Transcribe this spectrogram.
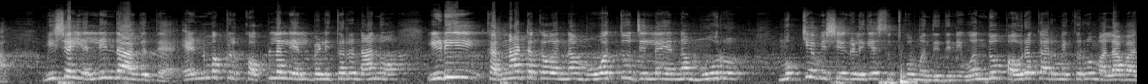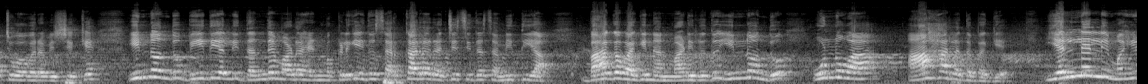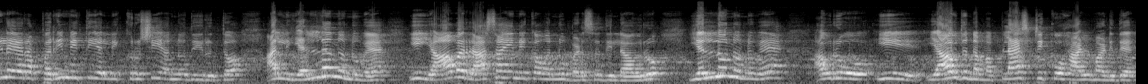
ವಿಷ ಎಲ್ಲಿಂದ ಆಗುತ್ತೆ? ಹೆಣ್ಮಕ್ಳು ಕೊಪ್ಪಲಲ್ಲಿ ಎಲ್ಲಿ ಬೆಳೀತಾರೋ ನಾನು ಇಡೀ ಕರ್ನಾಟಕವನ್ನು, ಮೂವತ್ತು ಜಿಲ್ಲೆಯನ್ನು ಮೂರು ಮುಖ್ಯ ವಿಷಯಗಳಿಗೆ ಸುತ್ಕೊಂಡ್ಬಂದಿದ್ದೀನಿ ಒಂದು ಪೌರ ಮಲ ಮಲಬಾಚುವವರ ವಿಷಯಕ್ಕೆ, ಇನ್ನೊಂದು ಬೀದಿಯಲ್ಲಿ ದಂಧೆ ಮಾಡೋ ಹೆಣ್ಮಕ್ಳಿಗೆ ಇದು ಸರ್ಕಾರ ರಚಿಸಿದ ಸಮಿತಿಯ ಭಾಗವಾಗಿ ನಾನು ಮಾಡಿರೋದು. ಇನ್ನೊಂದು ಉಣ್ಣುವ ಆಹಾರದ ಬಗ್ಗೆ. ಎಲ್ಲೆಲ್ಲಿ ಮಹಿಳೆಯರ ಪರಿಮಿತಿಯಲ್ಲಿ ಕೃಷಿ ಅನ್ನೋದು ಇರುತ್ತೋ ಅಲ್ಲಿ ಎಲ್ಲನೂ ಈ ಯಾವ ರಾಸಾಯನಿಕವನ್ನು ಬಳಸೋದಿಲ್ಲ ಅವರು. ಎಲ್ಲೂ ಅವರು ಈ ಯಾವುದು ನಮ್ಮ ಪ್ಲಾಸ್ಟಿಕ್ಕು ಹಾಳು ಮಾಡಿದೆ.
